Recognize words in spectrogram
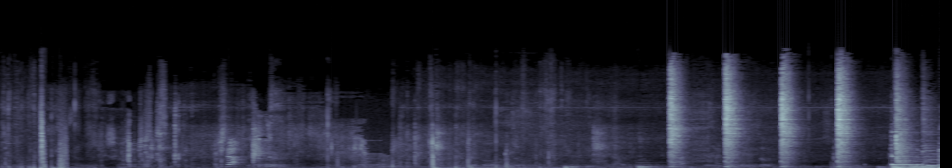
팁. 음.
